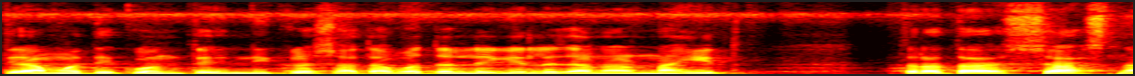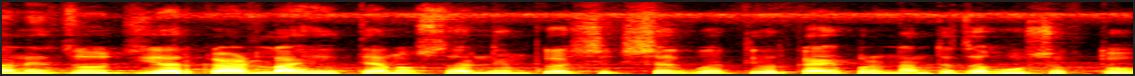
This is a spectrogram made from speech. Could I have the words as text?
त्यामध्ये कोणतेही निकष आता बदलले गेले जाणार नाहीत. तर आता शासनाने जो जी आर काढला आहे त्यानुसार नेमकं शिक्षक भरतीवर काय परिणाम त्याचा होऊ शकतो?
